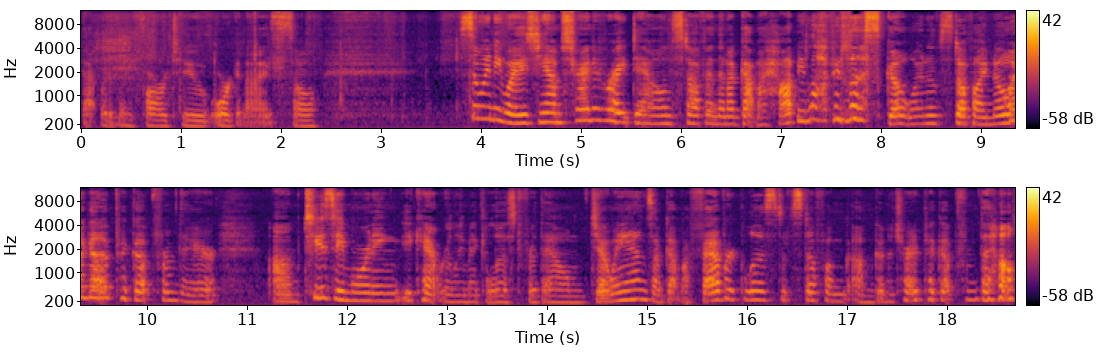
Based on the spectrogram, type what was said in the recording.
that would have been far too organized. So so anyways, yeah, I'm trying to write down stuff, and then I've got my Hobby Lobby list going of stuff I know I got to pick up from there. Um, Tuesday morning, you can't really make a list for them. Joann's, I've got my fabric list of stuff I'm, I'm going to try to pick up from them.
